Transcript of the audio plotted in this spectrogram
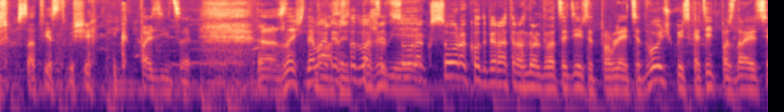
Тоже соответствующая композиция. Э, Значит, на Вайбер Назарет 120 поживее. 40 40, код оператора 029, отправляйте двоечку, если хотите поздравить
